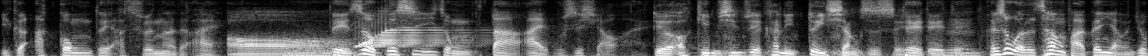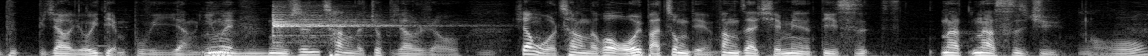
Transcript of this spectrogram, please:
一个阿公对阿孙儿的爱哦，对，这首歌是一种大爱，不是小爱。对哦，金星最看你对象是谁。对对对，可是我的唱法跟雅文就比比较有一点不一样，因为女生唱的就比较柔，像我唱的话，我会把重点放在前面的第四那那四句。哦。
